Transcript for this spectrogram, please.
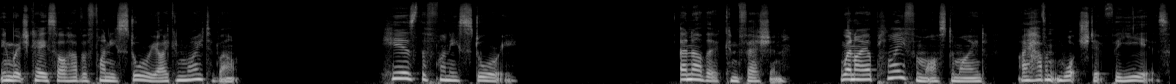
in which case I'll have a funny story I can write about. Here's the funny story. Another confession. When I apply for Mastermind, I haven't watched it for years.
